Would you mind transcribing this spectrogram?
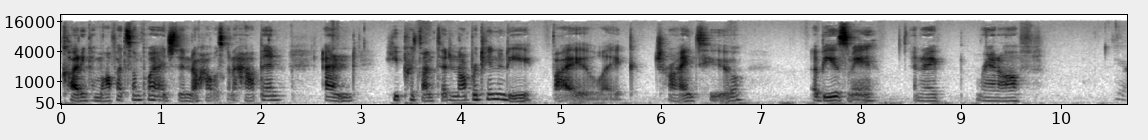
cutting him off at some point i just didn't know how it was going to happen. And he presented an opportunity by like trying to abuse me. And i ran off Yeah.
